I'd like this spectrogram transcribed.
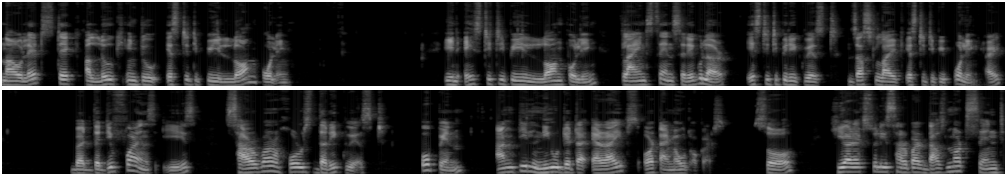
Now let's take a look into HTTP long polling. In HTTP long polling, client sends a regular HTTP request just like HTTP polling, right? But the difference is server holds the request open until new data arrives or timeout occurs. So here actually server does not send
